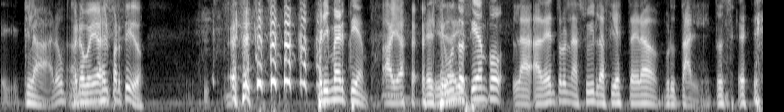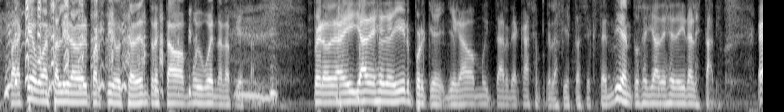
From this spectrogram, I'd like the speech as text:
eh, Claro, Pero veías el partido. primer tiempo. Ah, ya. El segundo tiempo, la, adentro en la suite la fiesta era brutal. Entonces, ¿para qué voy a salir a ver el partido si adentro estaba muy buena la fiesta? Pero de ahí ya dejé de ir porque llegaba muy tarde a casa porque la fiesta se extendía. Entonces ya dejé de ir al estadio. Eh,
